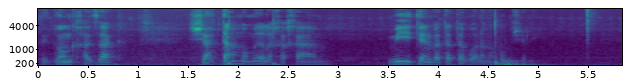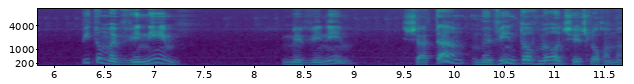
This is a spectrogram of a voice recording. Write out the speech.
זה גונג חזק, שהטעם אומר לחכם, מי ייתן ואתה תבוא למקום שלי. פתאום מבינים, מבינים שהטעם מבין טוב מאוד שיש לו רמה.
